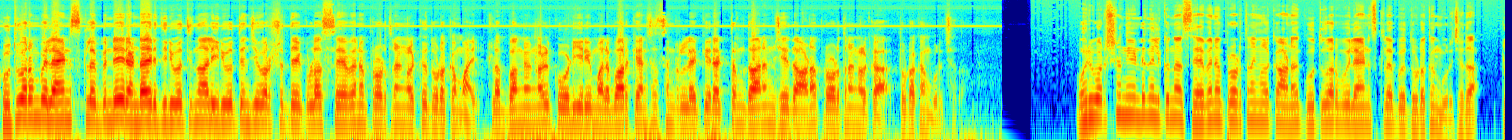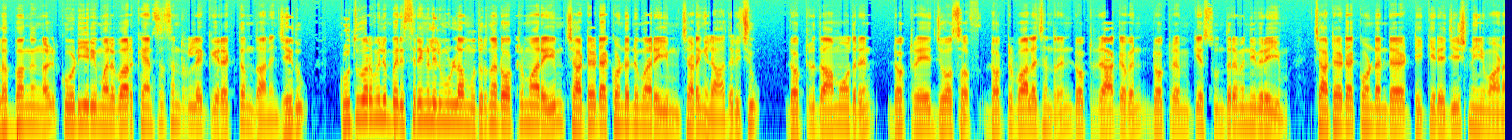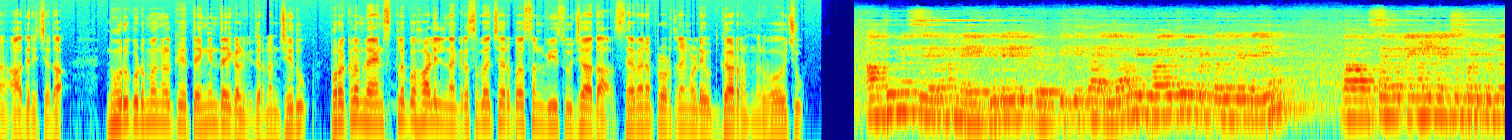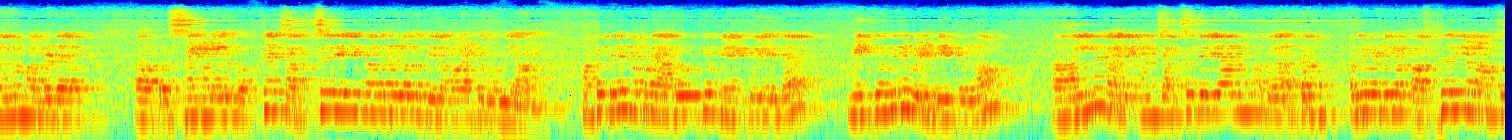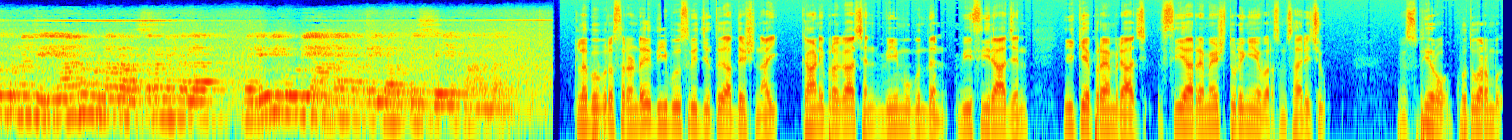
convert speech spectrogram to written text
Koothuparamba lions ക്ലബിന്റെ രണ്ടായിരത്തി ഇരുപത്തിനാല് ഇരുപത്തിയഞ്ച് വർഷത്തേക്കുള്ള സേവന പ്രവർത്തനങ്ങൾക്ക് തുടക്കമായി. ക്ലബ് അംഗങ്ങൾ കോടിയേരി മലബാർ ക്യാൻസർ സെന്ററിലേക്ക് രക്തം ദാനം ചെയ്താണ് പ്രവർത്തനങ്ങൾക്ക് തുടക്കം കുറിച്ചത്. ഒരു വർഷം നീണ്ടു നിൽക്കുന്ന സേവന പ്രവർത്തനങ്ങൾക്കാണ് കൂത്തുപറമ്പ് ലയൺസ് ക്ലബ്ബ് തുടക്കം കുറിച്ചത്. ക്ലബ് അംഗങ്ങൾ കോടിയേരി മലബാർ ക്യാൻസർ സെന്ററിലേക്ക് രക്തം ദാനം ചെയ്തു. കൂത്തുപറമ്പിലും പരിസരങ്ങളിലുമുള്ള മുതിർന്ന ഡോക്ടർമാരെയും ചാർട്ടേഡ് അക്കൗണ്ടന്റുമാരെയും ചടങ്ങിൽ ആദരിച്ചു. Doctor Damodaran doctor A Joseph doctor Balachandran doctor Raghavan doctor M K Sundaram എന്നിവരെയും ചാർട്ടേഡ് അക്കൗണ്ടന്റ് ടി കെ രജീഷിനെയുമാണ് ആദരിച്ചത്. നൂറ് കുടുംബങ്ങൾക്ക് തെങ്ങിൻ തൈകൾ വിതരണം ചെയ്തു. പുറക്കളം ലയൺസ് ക്ലബ്ബ് ഹാളിൽ നഗരസഭാ ചെയർപേഴ്സൺ വി സുജാത സേവന പ്രവർത്തനങ്ങളുടെ ഉദ്ഘാടനം നിർവഹിച്ചു. ആതുര സേവന മേഖലയിൽ പ്രവർത്തിക്കുന്ന എല്ലാ വിഭാഗത്തിൽപ്പെട്ടവരുടെയും സേവനങ്ങൾ മെച്ചപ്പെടുത്തുന്നതിനും അവരുടെ പ്രശ്നങ്ങൾ ഒക്കെ ചർച്ച ചെയ്യുന്നതിനുള്ള ഒരു ദിനമായിട്ട് കൂടിയാണ്. മൊത്തത്തിൽ നമ്മുടെ ആരോഗ്യ മേഖലയിലെ മികവിന് വേണ്ടിയിട്ടുള്ള നല്ല കാര്യങ്ങൾ ചർച്ച ചെയ്യാനും അത് അത്തരം അതിനുവേണ്ടിയുള്ള പദ്ധതികൾ ആസൂത്രണം ചെയ്യാനുമുള്ള ഒരു അവസരം എന്നുള്ള നിലയിൽ കൂടിയാണ് നമ്മൾ ഈ ഡോക്ടേഴ്സ് ഡേ കാണുന്നത്. ക്ലബ്ബ് പ്രസിഡന്റ് ദീപു ശ്രീജിത്ത് അധ്യക്ഷനായി കാണി Prakashan V Mukundan V C Rajan E K Premraj C R Ramesh തുടങ്ങിയവർ സംസാരിച്ചു. News bureau Koothuparamba.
